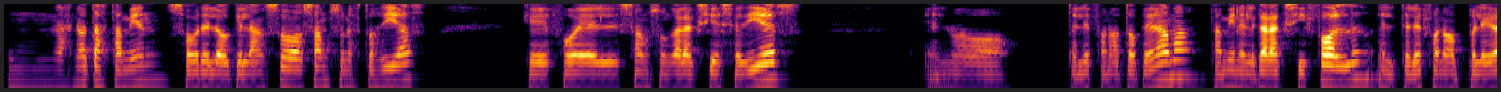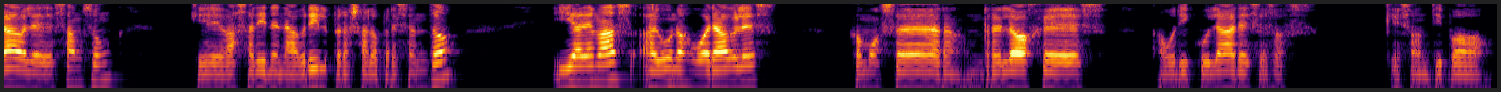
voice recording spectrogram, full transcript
unas notas también sobre lo que lanzó Samsung estos días que fue el Samsung Galaxy S10, el nuevo teléfono tope gama, también el Galaxy Fold, el teléfono plegable de Samsung, que va a salir en abril pero ya lo presentó, y además algunos wearables como ser relojes, auriculares, esos que son tipo,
